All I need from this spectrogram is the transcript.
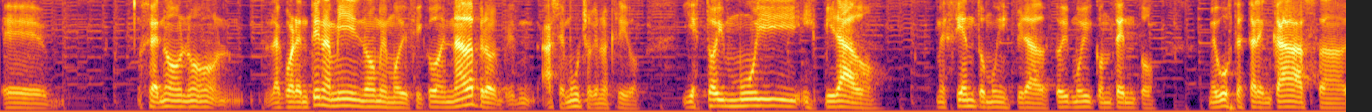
Eh, o sea, no, no, la cuarentena a mí no me modificó en nada, pero hace mucho que no escribo. Y estoy muy inspirado, me siento muy inspirado, estoy muy contento. Me gusta estar en casa,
